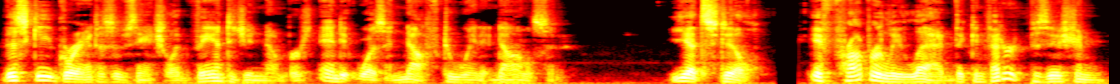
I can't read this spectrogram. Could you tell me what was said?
This gave Grant a substantial advantage in numbers, and it was enough to win at Donelson. Yet still, if properly led, the Confederate position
